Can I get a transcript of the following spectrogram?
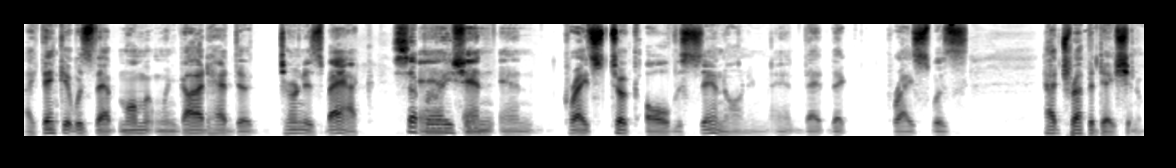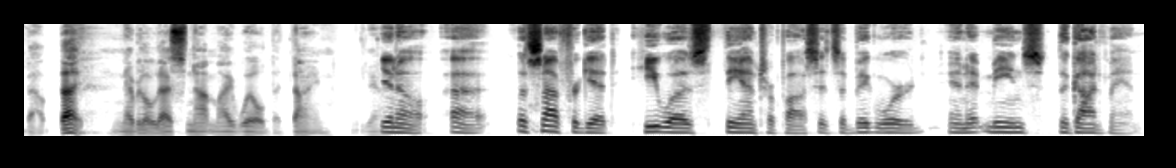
I think it was that moment when God had to turn his back and- separation. and and, Christ took all the sin on him, and that that Christ was had trepidation about. But nevertheless, not my will, but thine. Yeah. You know, uh, let's not forget he was theanthropos. It's a big word, and it means the God man.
